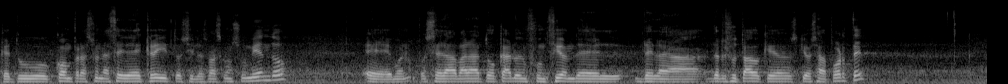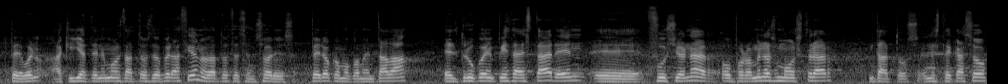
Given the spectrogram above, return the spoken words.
que tú compras una serie de créditos y los vas consumiendo. Eh, bueno, pues será barato o caro en función del, resultado que os, que os aporte. Pero bueno, aquí ya tenemos datos de operación o datos de sensores. Pero como comentaba, el truco empieza a estar en eh, fusionar o por lo menos mostrar datos, en este caso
